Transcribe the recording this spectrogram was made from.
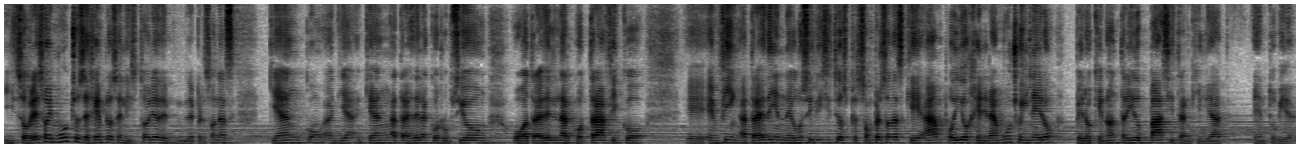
Y sobre eso hay muchos ejemplos en la historia de, personas que han, que han a través de la corrupción o a través del narcotráfico, eh, en fin, a través de negocios ilícitos pues son personas que han podido generar mucho dinero, pero que no han traído paz y tranquilidad en tu vida.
